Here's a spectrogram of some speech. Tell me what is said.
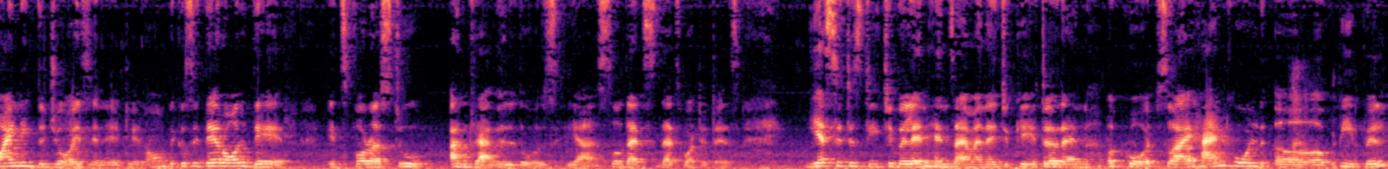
finding the joys in it you know because they're all there. It's for us to unravel those yeah? So that's that's what it is yes, it is teachable, and hence I'm an educator and a coach. So I handhold uh, people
